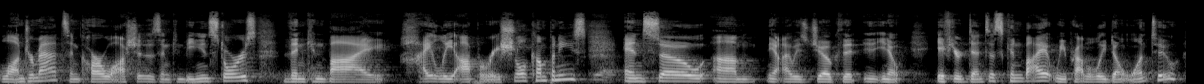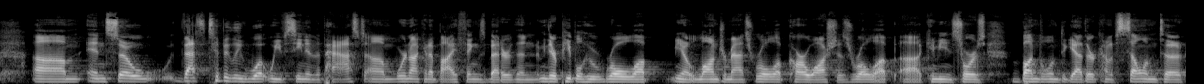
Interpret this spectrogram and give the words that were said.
laundromats and car washes and convenience stores than can buy highly operational companies. Yeah. And so, um, you know, I always joke that, you know, if your dentist can buy it, we probably don't want to. Um, and so that's typically what we've seen in the past. Um, we're not going to buy things better than, I mean, there are people who roll up, you know, laundromats, roll up car washes, roll up uh, convenience stores, bundle them together, kind of sell them to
